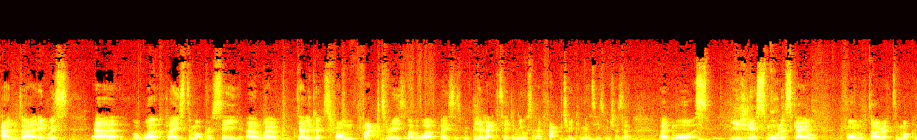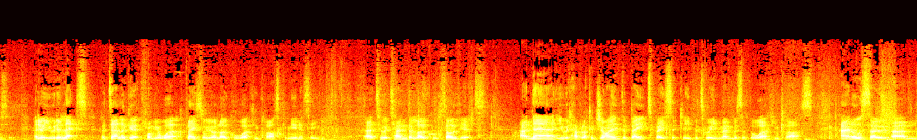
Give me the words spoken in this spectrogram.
and uh, it was uh, a workplace democracy um, where delegates from factories and other workplaces would be elected, and you also had factory committees, which is a, a more usually a smaller scale form of direct democracy. Anyway, you would elect a delegate from your workplace or your local working class community uh, to attend the local Soviets. And there you would have like a giant debate basically between members of the working class and also um,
